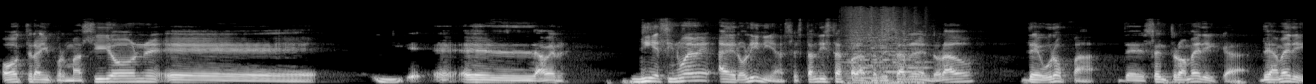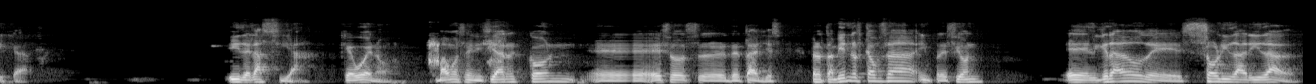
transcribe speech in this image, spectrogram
Otra información, eh, el, a ver, 19 aerolíneas están listas para aterrizar en el Dorado de Europa, de Centroamérica, de América y del Asia. Qué bueno. Vamos a iniciar con eh, esos eh, detalles. Pero también nos causa impresión el grado de solidaridad,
